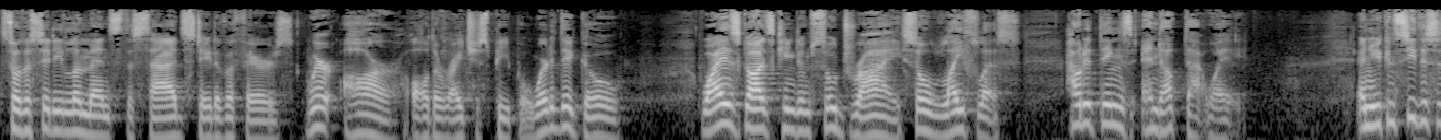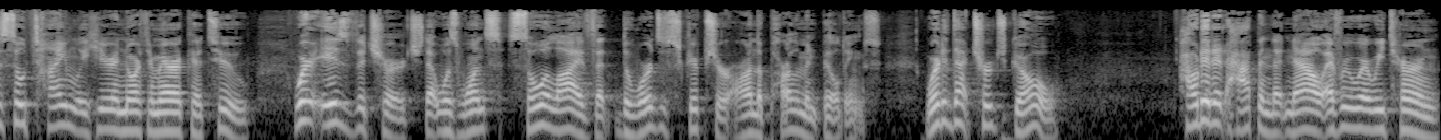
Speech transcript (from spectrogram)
So the city laments the sad state of affairs. Where are all the righteous people? Where did they go? Why is God's kingdom so dry, so lifeless? How did things end up that way? And you can see this is so timely here in North America, too. Where is the church that was once so alive that the words of Scripture are on the parliament buildings? Where did that church go? How did it happen that now, everywhere we turn,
